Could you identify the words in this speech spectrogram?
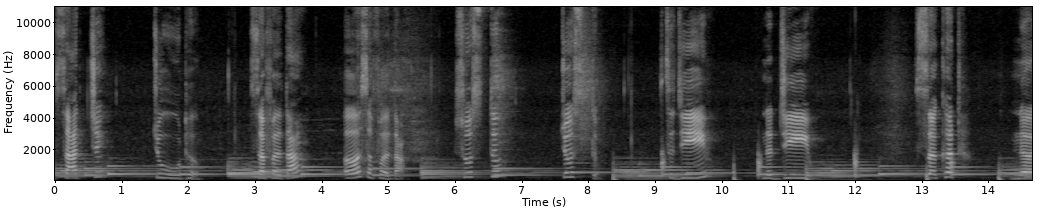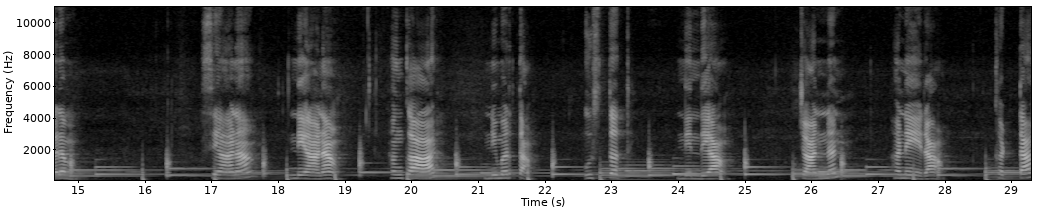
सच झूठ, सफलता, असफलता, सुस्त, चुस्त, सजीव निर्जीव सखत नरम, सियाणा, न्याणा, हंकार, निम्रता, उस्तत, निंदया, चानन, हनेरा, खट्टा,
